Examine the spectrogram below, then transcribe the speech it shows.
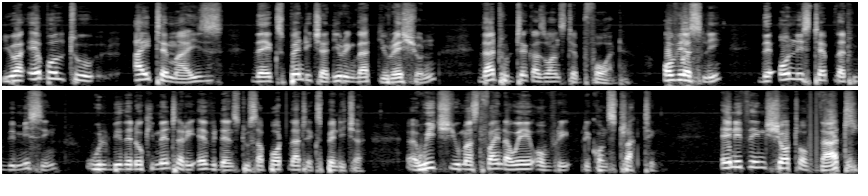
you are able to itemize the expenditure during that duration, that would take us one step forward. Obviously, the only step that would be missing will be the documentary evidence to support that expenditure, uh, which you must find a way of re- reconstructing. Anything short of that,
